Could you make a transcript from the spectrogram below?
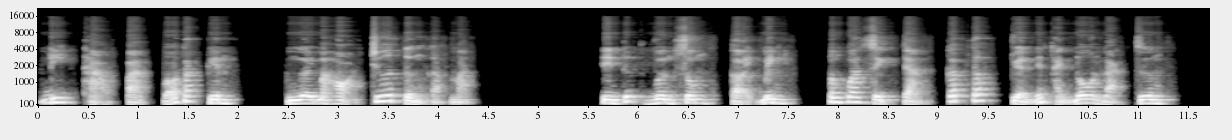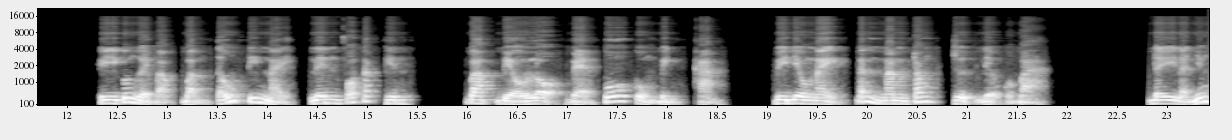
đi thảo phạt Võ Tắc Thiên, người mà họ chưa từng gặp mặt. Tin tức Vương Sung khởi binh thông qua dịch trạm cấp tốc chuyển đến thành đô Lạc Dương. Khi có người bảo bẩm tấu tin này lên Võ Tắc Thiên, bà biểu lộ vẻ vô cùng bình thản vì điều này đã nằm trong dự liệu của bà. Đây là những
